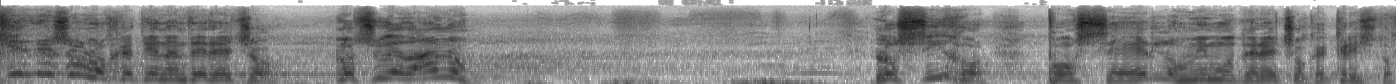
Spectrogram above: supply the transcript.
¿Quiénes son los que tienen derecho? Los ciudadanos. Los hijos. Poseer los mismos derechos que Cristo.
